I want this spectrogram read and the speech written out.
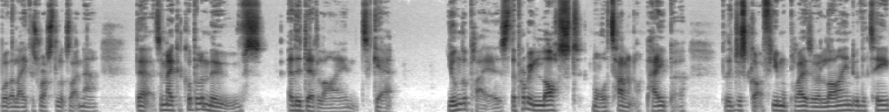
what the Lakers roster looks like now. That to make a couple of moves at the deadline to get younger players, they probably lost more talent on paper, but they just got a few more players who are aligned with the team.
